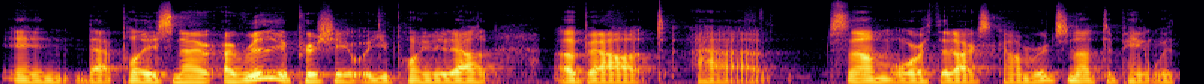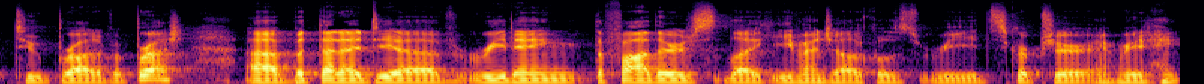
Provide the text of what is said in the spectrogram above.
in that place. And i, I really appreciate what you pointed out about uh, some Orthodox converts, not to paint with too broad of a brush, uh, but that idea of reading the fathers like evangelicals read scripture and reading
